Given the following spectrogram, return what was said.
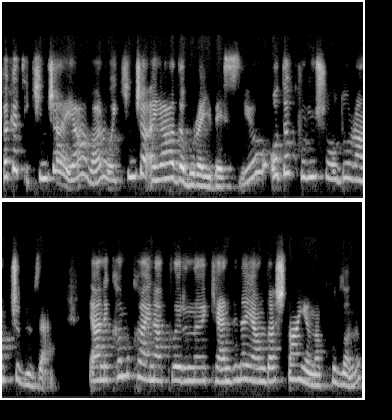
Fakat ikinci ayağı var. O ikinci ayağı da burayı besliyor. O da kurmuş olduğu rantçı düzen. Yani kamu kaynaklarını kendine yandaştan yana kullanıp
